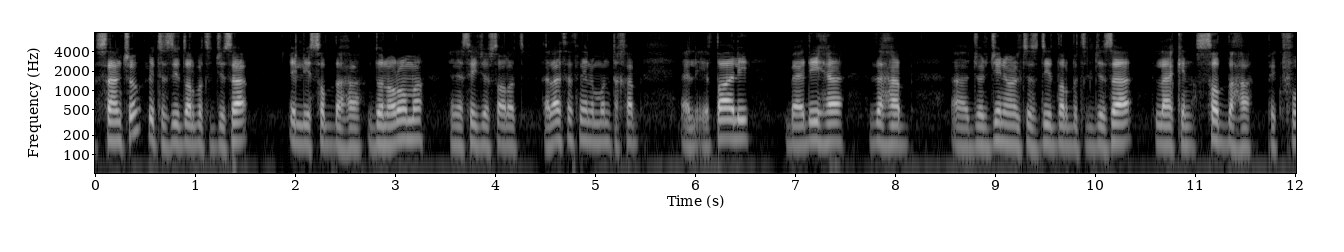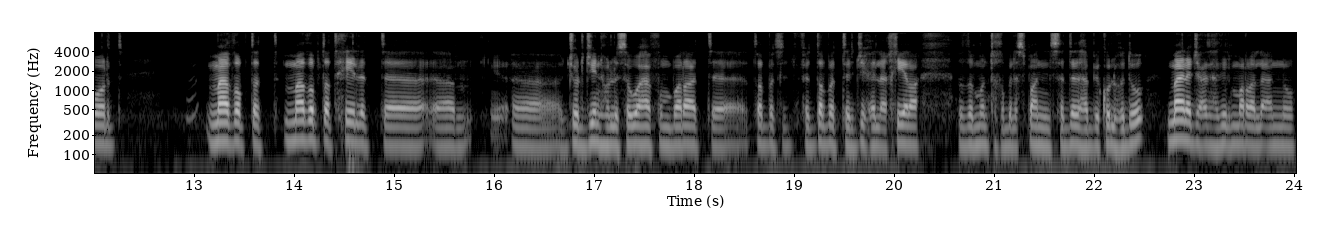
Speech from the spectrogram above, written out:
سانشو لتسديد ضربة الجزاء اللي صدها دوناروما النتيجة صارت 3-2 للمنتخب الإيطالي. بعديها ذهب جورجينيو لتسديد ضربة الجزاء لكن صدها بيكفورد. ما ضبطت ما ضبطت حيلة آه، آه، جورجينيو اللي سواها في مباراة آه، ضربة في الضربة الترجيح الأخيرة ضد المنتخب الإسباني اللي سددها بكل هدوء. ما نجحت هذه المرة لأنه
